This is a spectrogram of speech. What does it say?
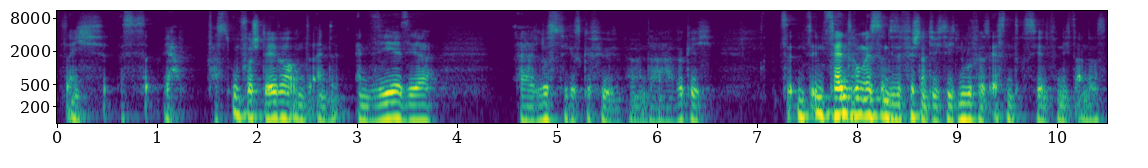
Das ist eigentlich das ist, ja, fast unvorstellbar und ein, ein sehr, sehr äh, lustiges Gefühl, wenn man da wirklich im Zentrum ist und diese Fische natürlich sich nur fürs Essen interessieren, für nichts anderes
